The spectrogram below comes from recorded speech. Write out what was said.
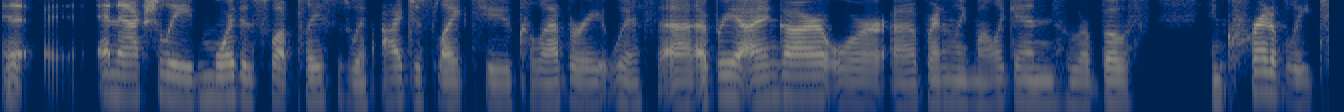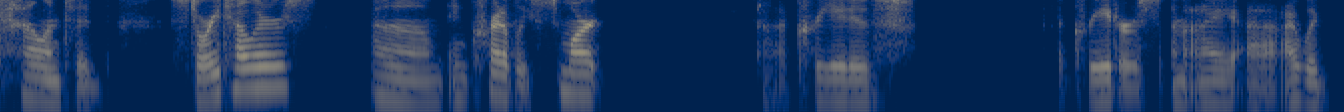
and actually, more than swap places with, I just like to collaborate with uh, Aabria Iyengar or uh, Brennan Lee Mulligan, who are both incredibly talented storytellers, um, incredibly smart, uh, creative creators, and I uh, I would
